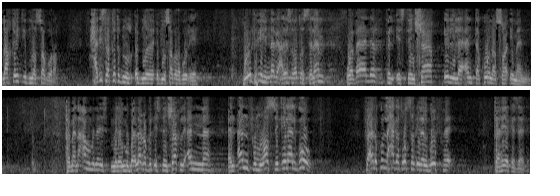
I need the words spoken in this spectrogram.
لقيت ابن صبرة. حديث لقيت ابن, ابن, ابن صبرة بيقول إيه؟ بيقول فيه النبي عليه الصلاة والسلام وبالغ في الاستنشاق إلا أن تكون صائما. فمنعه من المبالغة في الاستنشاق لأن الأنف موصل إلى الجوف. فقالوا كل حاجة توصل إلى الجوف فهي كذلك.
